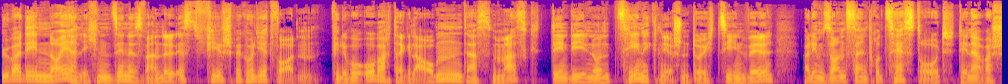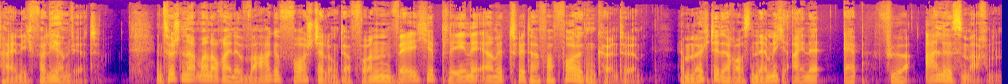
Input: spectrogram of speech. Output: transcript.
Über den neuerlichen Sinneswandel ist viel spekuliert worden. Viele Beobachter glauben, dass Musk den Deal nun zähneknirschend durchziehen will, weil ihm sonst ein Prozess droht, den er wahrscheinlich verlieren wird. Inzwischen hat man auch eine vage Vorstellung davon, welche Pläne er mit Twitter verfolgen könnte. Er möchte daraus nämlich eine App für alles machen,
